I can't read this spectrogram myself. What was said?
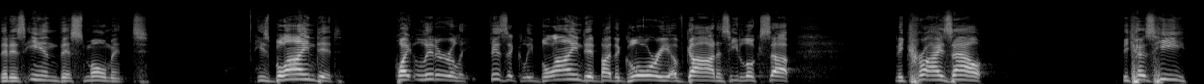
that is in this moment. He's blinded, quite literally, physically blinded by the glory of God as he looks up and he cries out because he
